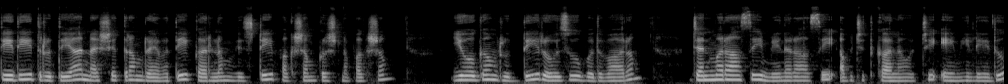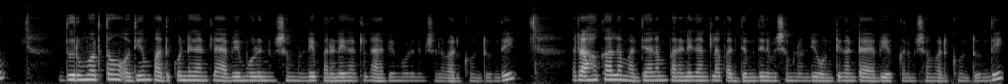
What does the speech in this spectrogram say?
తిథి తృతీయ నక్షత్రం రేవతి కర్ణం విష్టి పక్షం కృష్ణపక్షం యోగం వృద్ధి రోజు బుధవారం. జన్మరాశి మీనరాశి అభిజిత్ కాలం వచ్చి ఏమీ లేదు. దుర్ముహూర్తం ఉదయం పదకొండు గంటల యాభై మూడు నిమిషం నుండి పన్నెండు గంటల నలభై మూడు నిమిషాల వరకు ఉంటుంది. రాహుకాలం మధ్యాహ్నం పన్నెండు గంటల పద్దెనిమిది నిమిషం నుండి ఒంటి గంట యాభై ఒక్క నిమిషం వరకు ఉంటుంది.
